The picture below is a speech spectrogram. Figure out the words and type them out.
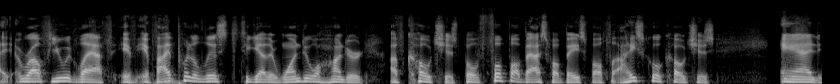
I- Ralph, you would laugh if, if I put a list together, one to a hundred of coaches, both football, basketball, baseball, high school coaches, and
